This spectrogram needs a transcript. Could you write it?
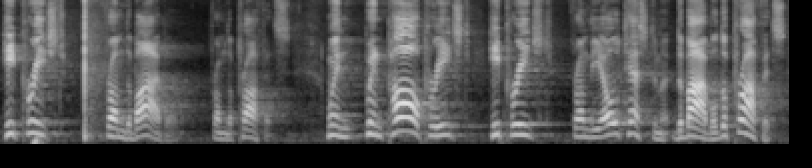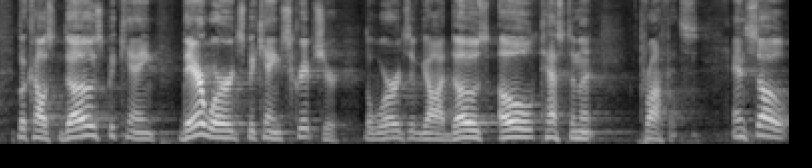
he preached from the Bible, from the prophets. When, when Paul preached, he preached from the Old Testament, the Bible, the prophets, because those became, their words became scripture, the words of God, those Old Testament prophets. And so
